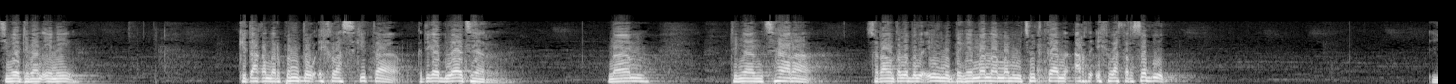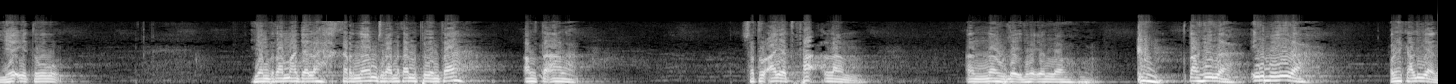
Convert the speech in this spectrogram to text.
sehingga dengan ini kita akan terbentuk ikhlas kita ketika belajar. Nam dengan cara seorang talibul ilmi bagaimana mewujudkan arti ikhlas tersebut yaitu yang pertama adalah karena menjalankan perintah Allah Ta'ala satu ayat fa'lam annahu la ilaha illallah ketahuilah, ilmuilah oleh kalian.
